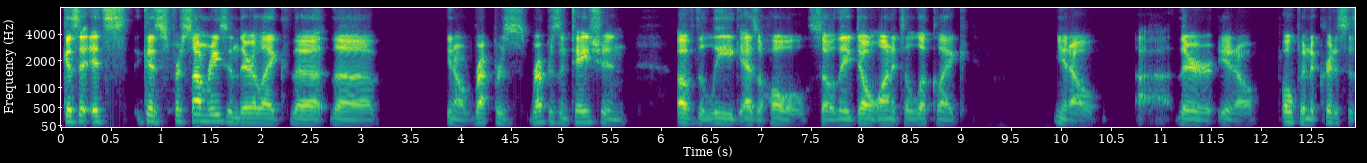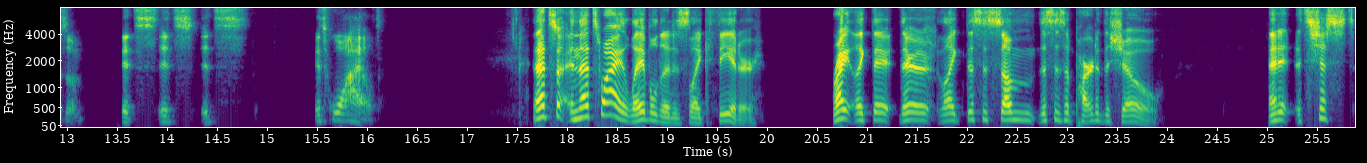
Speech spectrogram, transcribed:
because it's because for some reason they're like the the you know repres representation of the league as a whole so they don't want it to look like you know uh, they're you know open to criticism it's it's it's it's wild That's and that's why I labeled it as like theater. Right? Like they're they're like this is some this is a part of the show. And it, it's just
